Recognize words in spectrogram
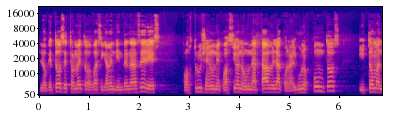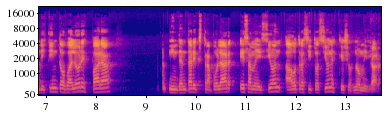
lo que todos estos métodos básicamente intentan hacer es construyen una ecuación o una tabla con algunos puntos y toman distintos valores para intentar extrapolar esa medición a otras situaciones que ellos no midieron.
